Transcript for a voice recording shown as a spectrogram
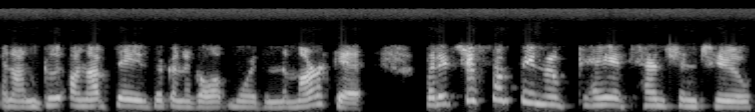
and on good on up days they're going to go up more than the market. But it's just something to pay attention to.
